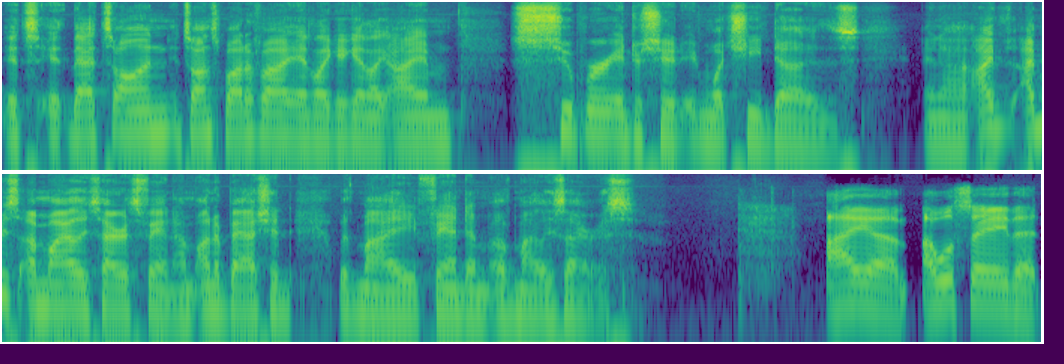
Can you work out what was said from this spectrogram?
it's it, that's on it's on Spotify, and like again, like I am super interested in what she does, and uh, I've I'm just a Miley Cyrus fan. I'm unabashed with my fandom of Miley Cyrus. I uh, I will say that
